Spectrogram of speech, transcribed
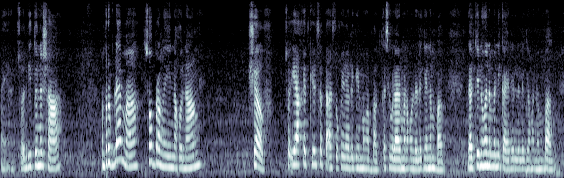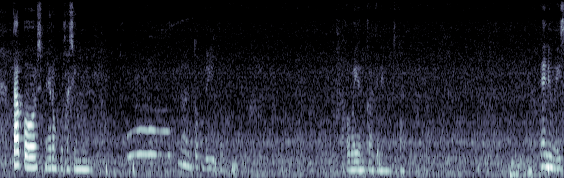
Ayan. So, andito na siya. Ang problema, sobrang ngayon ako ng shelf. So, iakit ko yun sa taas doon kilalagay yung mga bag kasi wala naman akong lalagyan ng bag. Dahil kinuha naman ni Kyrie, lalagyan ko ng bag. Tapos, meron po kasing nantok dito. Ako ba yan ka? Tinayin mo. Anyways,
